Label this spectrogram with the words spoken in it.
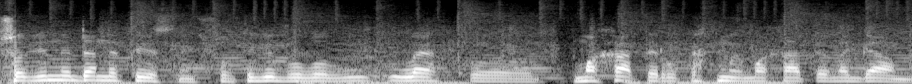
Щоб він ніде не тиснув, щоб тобі було легко махати руками, махати ногами.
